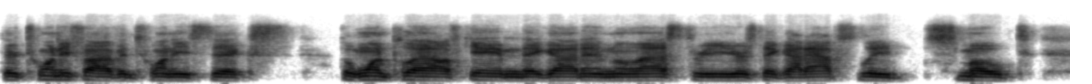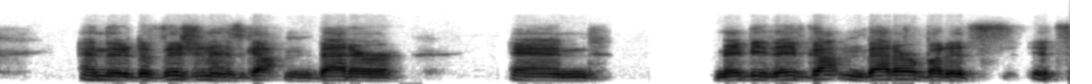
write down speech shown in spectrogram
they're 25 and 26 the one playoff game they got in the last three years they got absolutely smoked and their division has gotten better and maybe they've gotten better but it's it's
